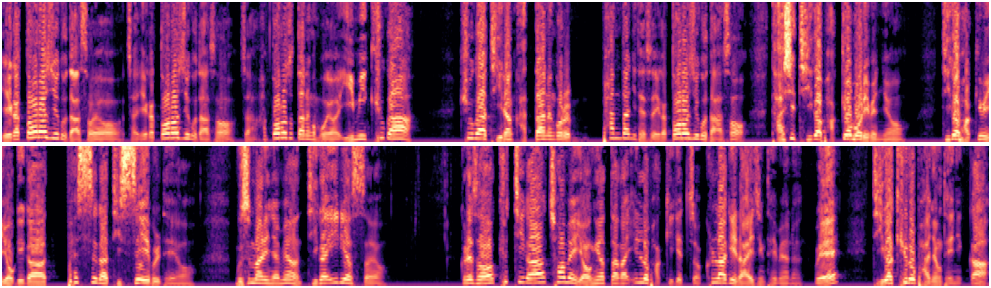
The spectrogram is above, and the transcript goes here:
얘가 떨어지고 나서요. 자, 얘가 떨어지고 나서 자 떨어졌다는 건 뭐예요? 이미 Q가 Q가 D랑 같다는 거를 판단이 돼서 얘가 떨어지고 나서 다시 D가 바뀌어 버리면요. D가 바뀌면 여기가 패스가 디세이블 돼요. 무슨 말이냐면 D가 1이었어요. 그래서 QT가 처음에 0이었다가 1로 바뀌겠죠. 클락이 라이징 되면은. 왜? D가 Q로 반영되니까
